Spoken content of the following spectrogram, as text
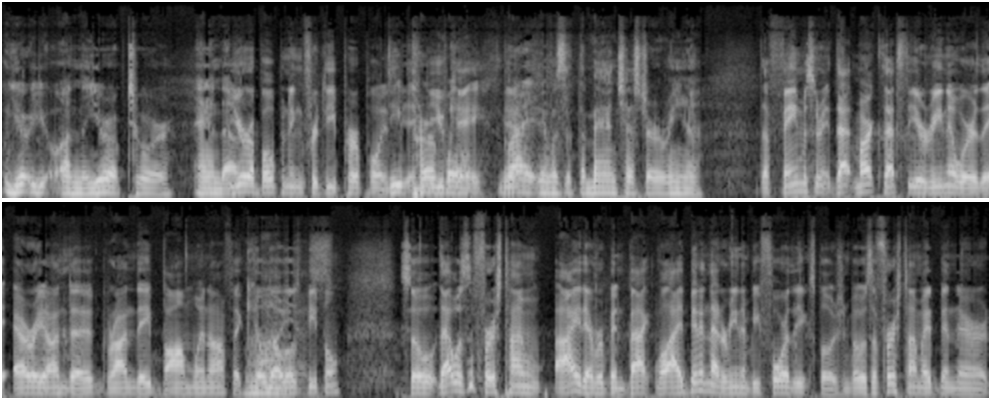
on the Europe tour, and uh, Europe opening for Deep Purple in, Deep in Purple, UK. Yeah. right? It was at the Manchester Arena. The famous arena. That Mark, that's the arena where the Ariana Grande bomb went off that killed Oh, all those yes. people. So that was the first time I'd ever been back. Well, I'd been in that arena before the explosion, but it was the first time I'd been there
